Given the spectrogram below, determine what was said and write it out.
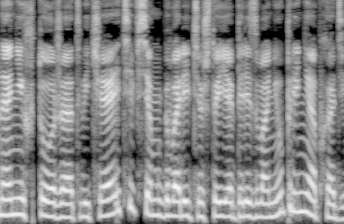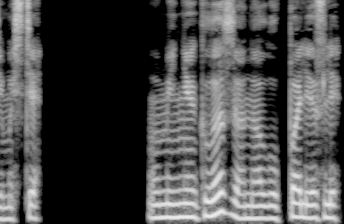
На них тоже отвечаете, всем говорите, что я перезвоню при необходимости. У меня глаза на лоб полезли.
